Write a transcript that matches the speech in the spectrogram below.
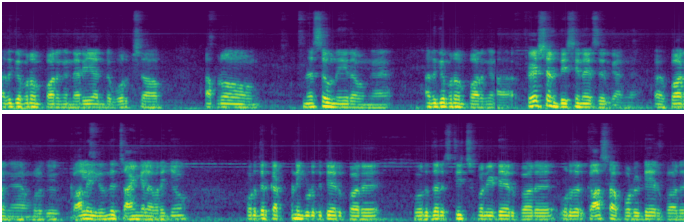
அதுக்கப்புறம் பாருங்க நிறைய இந்த ஒர்க் ஷாப் அப்புறம் நெசவு நெய்றவங்க அதுக்கப்புறம் பாருங்க ஃபேஷன் டிசைனர்ஸ் இருக்காங்க. பாருங்கள் பாருங்க உங்களுக்கு காலையில இருந்து சாயங்காலம் வரைக்கும் ஒருத்தர் கட் பண்ணி கொடுத்துட்டே இருப்பாரு. ஒருத்தர் ஸ்டிச் பண்ணிகிட்டே இருப்பார் ஒருத்தர் காசா போட்டுகிட்டே இருப்பார்.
